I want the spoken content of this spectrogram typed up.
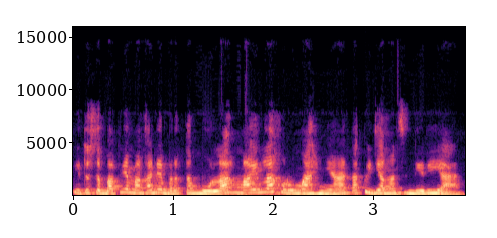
Itu sebabnya makanya bertemulah, mainlah ke rumahnya, tapi jangan sendirian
